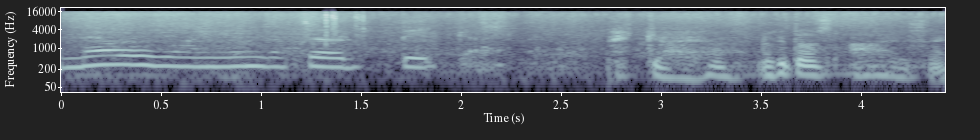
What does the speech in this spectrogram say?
male lion that's a big guy. Big guy, huh? Look at those eyes, eh?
